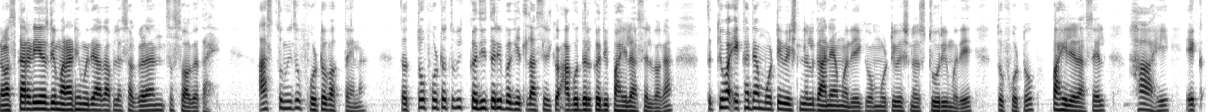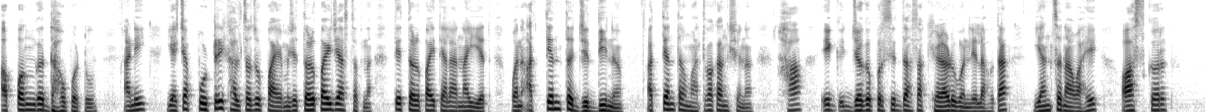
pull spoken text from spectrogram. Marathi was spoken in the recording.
नमस्कार डी एस डी मराठीमध्ये आज आपल्या सगळ्यांचं स्वागत आहे. आज तुम्ही जो फोटो बघताय ना तर तो फोटो तुम्ही कधीतरी बघितला असेल किंवा अगोदर कधी पाहिला असेल बघा तर किंवा एखाद्या मोटिवेशनल गाण्यामध्ये किंवा मोटिवेशनल स्टोरीमध्ये तो फोटो पाहिलेला असेल. हा आहे एक अपंग धावपटू आणि याच्या पोटरी खालचा जो पाय म्हणजे तळपाय जे असतात ना ते तळपाय त्याला नाही आहेत पण अत्यंत जिद्दीनं अत्यंत महत्त्वाकांक्षेनं हा एक जगप्रसिद्ध असा खेळाडू बनलेला होता. यांचं नाव आहे ऑस्कर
